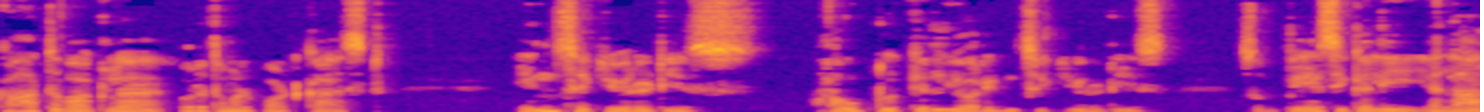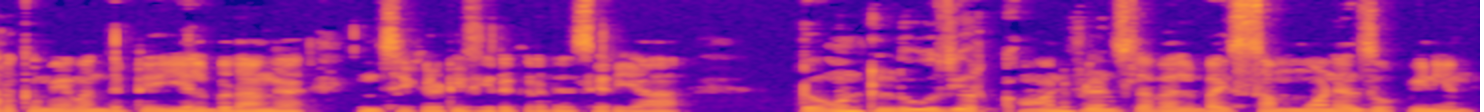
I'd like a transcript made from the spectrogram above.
காத்து வாக்கில் ஒரு Tamil podcast insecurities how to kill your insecurities so basically எல்லாருக்குமே வந்துட்டு இயல்பு தாங்க இன்செக்யூரிட்டிஸ் இருக்கிறது சரியா? Don't lose your confidence level by someone else opinion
